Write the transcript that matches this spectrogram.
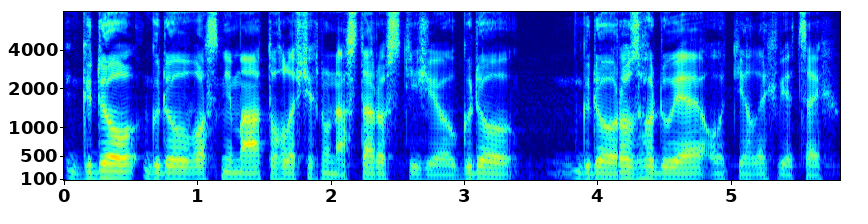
kdo, kdo vlastně má tohle všechno na starosti, že jo? Kdo, kdo rozhoduje o těchto věcech.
